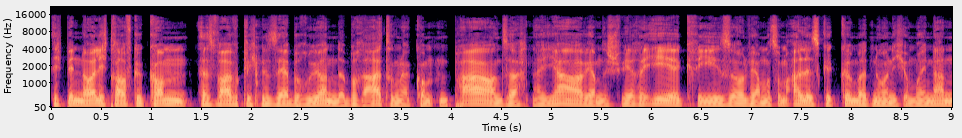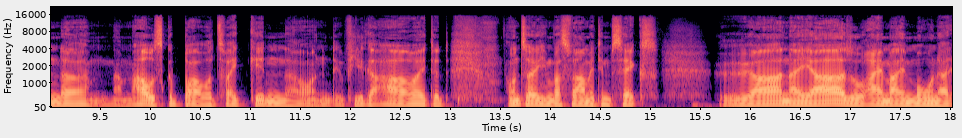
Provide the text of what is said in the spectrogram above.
Ich bin neulich drauf gekommen, es war wirklich eine sehr berührende Beratung. Da kommt ein Paar und sagt, na ja, wir haben eine schwere Ehekrise und wir haben uns um alles gekümmert, nur nicht umeinander, haben ein Haus gebaut, zwei Kinder und viel gearbeitet. Und sage ich, was war mit dem Sex? Ja, naja, so einmal im Monat.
